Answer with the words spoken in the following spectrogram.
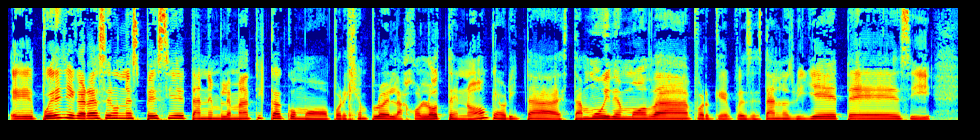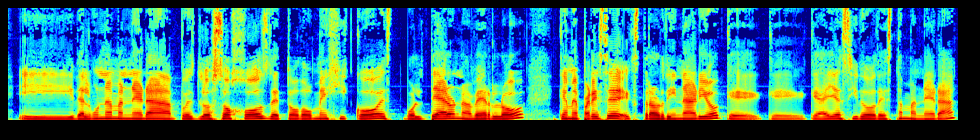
eh, puede llegar a ser una especie tan emblemática como, por ejemplo, el ajolote, ¿no? Que ahorita está muy de moda porque pues están los billetes y, y de alguna manera pues los ojos de todo México voltearon a verlo, que me parece extraordinario que, que, que haya sido de esta manera.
